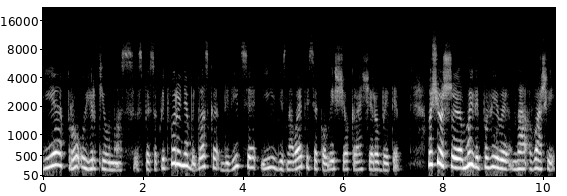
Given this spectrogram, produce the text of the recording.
Є про огірки у нас список відтворення. Будь ласка, дивіться і дізнавайтеся, коли що краще робити. Ну що ж, ми відповіли на ваші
